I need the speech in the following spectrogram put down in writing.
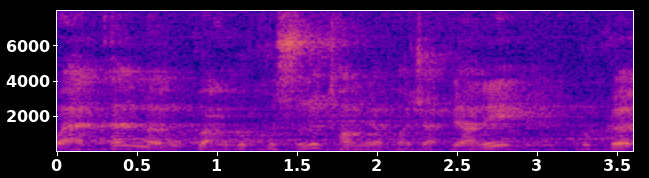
ve etemme ruku- rukusunu tam yapacak. Yani ruku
